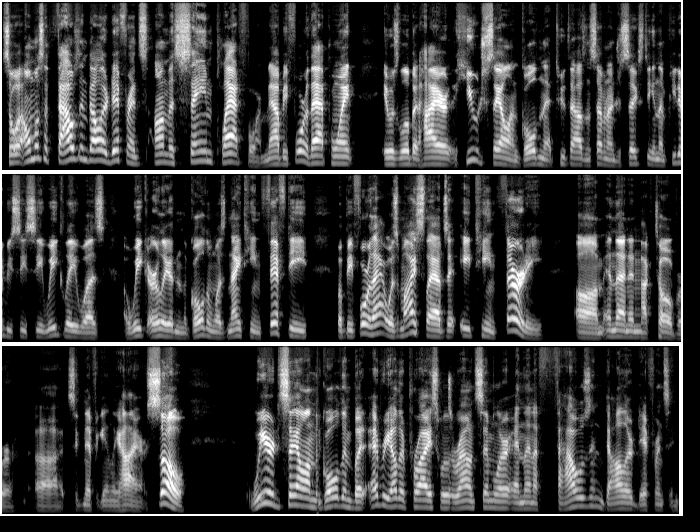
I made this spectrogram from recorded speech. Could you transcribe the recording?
So almost a $1,000 difference on the same platform. Now, before that point, it was a little bit higher. A huge sale on Goldin at 2,760. And then PWCC Weekly was a week earlier than the Goldin was 1950. But before that was MySlabs at 1830. Um, and then in October, uh, significantly higher. So weird sale on the Goldin, but every other price was around similar. And then a thousand dollar difference in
